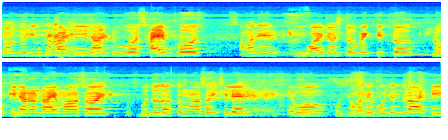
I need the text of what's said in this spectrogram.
চন্দ্রজিৎ মুখার্জি লালটু ঘোষ সাহেব ঘোষ আমাদের বয়োজ্যেষ্ঠ ব্যক্তিত্ব লক্ষ্মীনারায়ণ রায় মহাশয়, বুদ্ধ দত্ত মহাশয় ছিলেন এবং আমাদের ভোজেন্দ্র আড্ডি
